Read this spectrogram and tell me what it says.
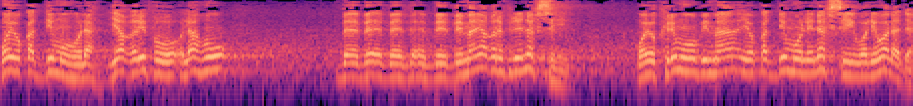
ويقدمه له يغرف له بما يغرف لنفسه ويكرمه بما يقدمه لنفسه ولولده.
